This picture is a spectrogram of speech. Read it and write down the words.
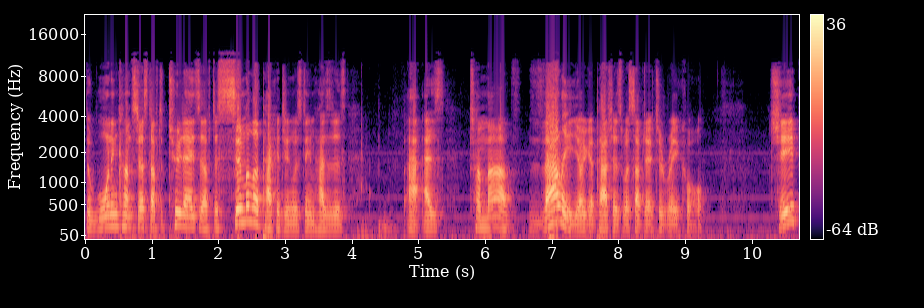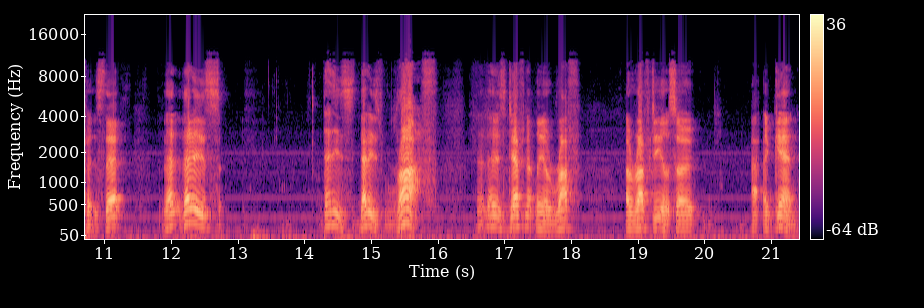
The warning comes just after two days after similar packaging was deemed hazardous uh, as Tamar Valley yogurt pouches were subject to recall. Jeepers, that that that is that is that is rough. That, that is definitely a rough a rough deal. So uh, again,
